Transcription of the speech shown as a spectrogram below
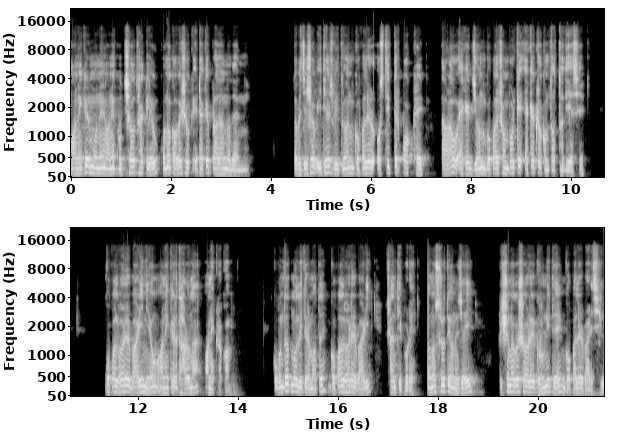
অনেকের মনে অনেক উৎসাহ থাকলেও কোনো গবেষক এটাকে প্রাধান্য দেননি। তবে যেসব ইতিহাসবিদগণ গোপালের অস্তিত্বের পক্ষে, তারাও এক একজন গোপাল সম্পর্কে এক এক রকম তথ্য দিয়েছে। গোপাল ভাঁড়ের বাড়ি নিয়েও অনেকের ধারণা অনেক রকম। গোপন্তত মল্লিকের মতে গোপাল ভাঁড়ের বাড়ি শান্তিপুরে। জনশ্রুতি অনুযায়ী কৃষ্ণনগর শহরের ঘূর্ণিতে গোপালের বাড়ি ছিল।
